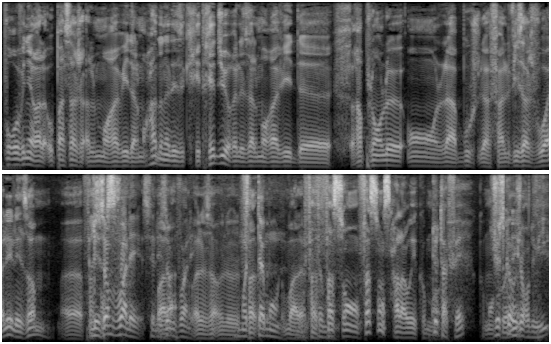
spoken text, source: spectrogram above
Pour revenir au passage almoravide almohade, on a des écrits très durs et les almoravides, euh, rappelons-le, ont la bouche, la, enfin, le visage voilé, les hommes. euh, Les hommes voilés, c'est les Voilà, hommes voilés. voilà, le- fa- voilà, façon, façon sahraoui, comme on- Tout à fait. Jusqu'à aujourd'hui.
